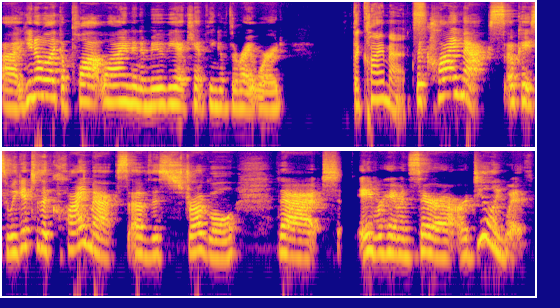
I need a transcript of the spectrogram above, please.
uh, you know, like a plot line in a movie. I can't think of the right word. The climax. The climax. Okay, so we get to the climax of this struggle that Abraham and Sarah are dealing with.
